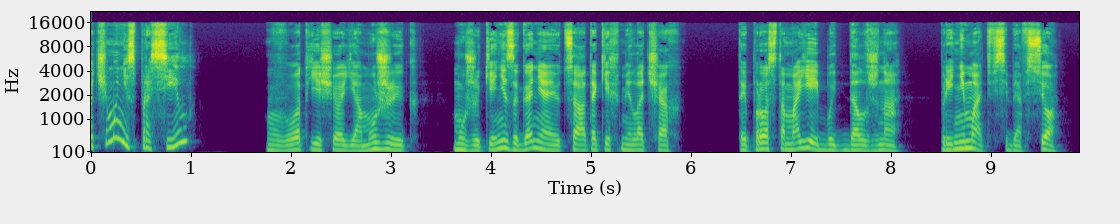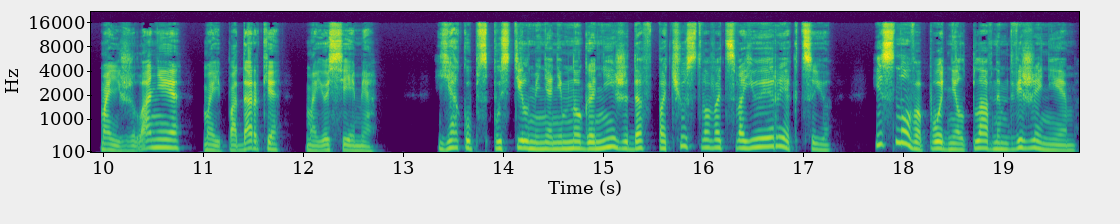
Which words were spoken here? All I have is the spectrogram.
Почему не спросил?» «Вот еще я мужик. Мужики не загоняются о таких мелочах. Ты просто моей быть должна. Принимать в себя все. Мои желания, мои подарки, мое семя». Якуб спустил меня немного ниже, дав почувствовать свою эрекцию, и снова поднял плавным движением.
